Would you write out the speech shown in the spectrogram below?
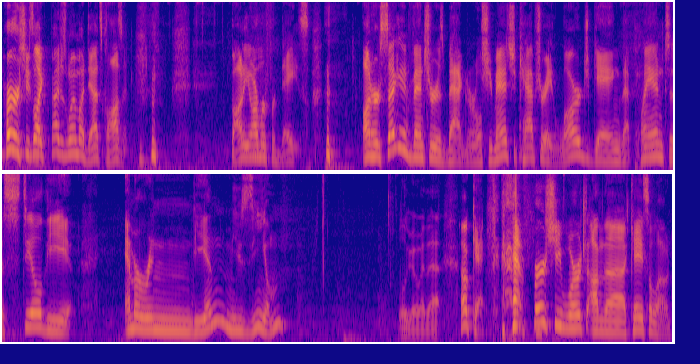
Her, she's like, I just went in my dad's closet. Body armor for days. On her second adventure as Batgirl, she managed to capture a large gang that planned to steal the Amerindian Museum. We'll go with that. Okay. At first, she worked on the case alone,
